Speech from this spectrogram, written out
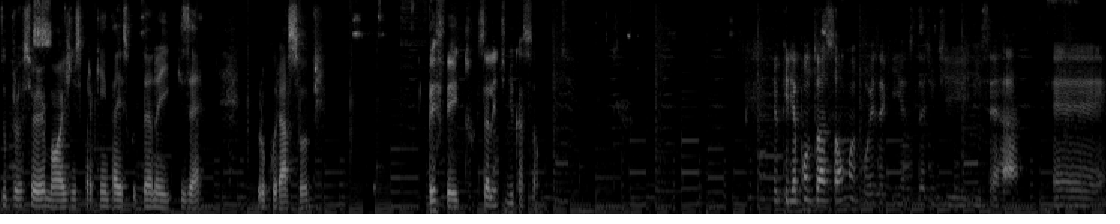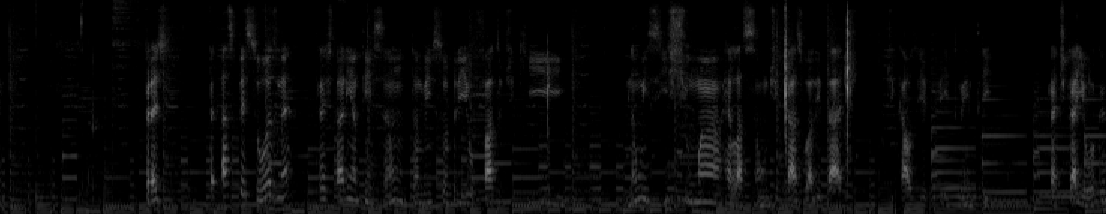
do professor Hermógenes, para quem está escutando aí quiser procurar sobre. Perfeito, excelente indicação. Eu queria pontuar só uma coisa aqui antes da gente encerrar. É... As pessoas, né, prestarem atenção também sobre o fato de que não existe uma relação de casualidade, de causa e efeito entre praticar yoga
